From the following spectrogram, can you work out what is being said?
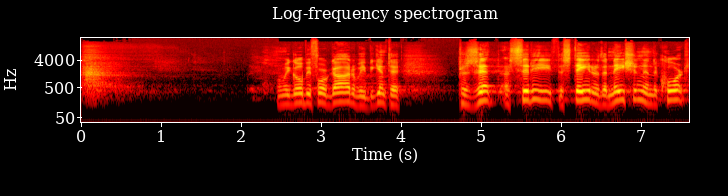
When we go before God we begin to present a city, the state, or the nation in the court,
